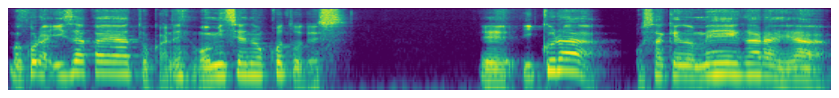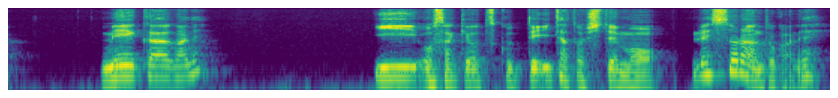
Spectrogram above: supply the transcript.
まあ、これは居酒屋とかね、お店のことです。えー、いくらお酒の銘柄やメーカーがね、いいお酒を作っていたとしても、レストランとかね、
